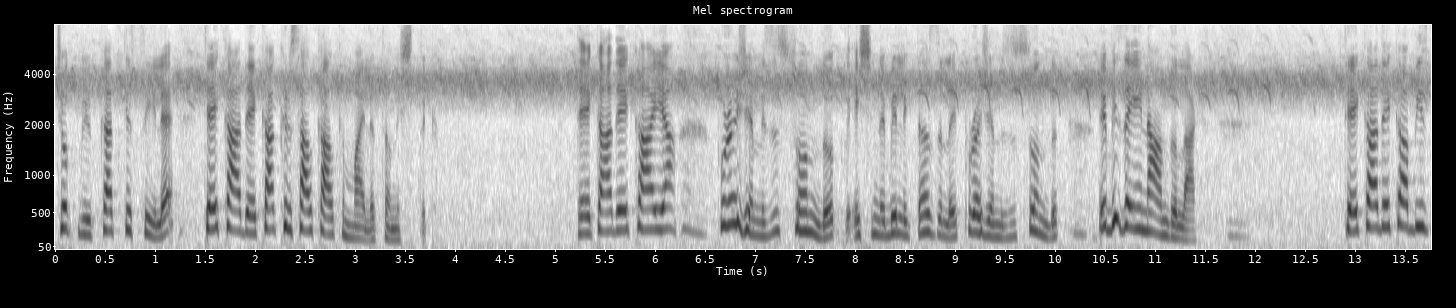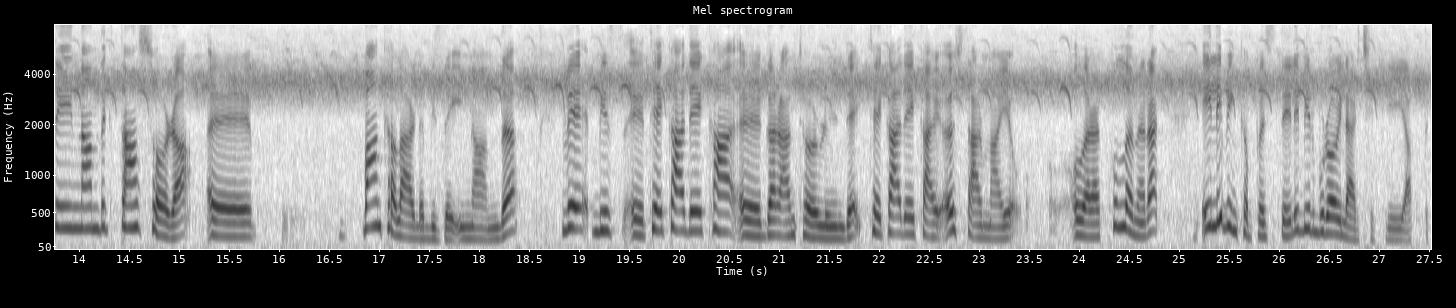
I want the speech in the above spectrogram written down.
çok büyük katkısıyla TKDK Kırsal Kalkınmayla tanıştık. TKDK'ya projemizi sunduk. Eşimle birlikte hazırlayıp projemizi sunduk ve bize inandılar. TKDK bize inandıktan sonra e, bankalar da bize inandı. Ve biz e, TKDK e, garantörlüğünde TKDK'yı öz sermaye olarak kullanarak 50 bin kapasiteli bir broiler çiftliği yaptık.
